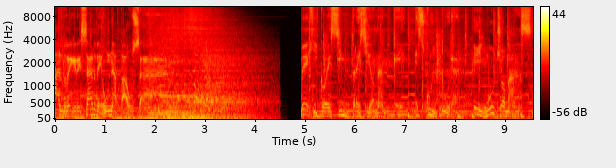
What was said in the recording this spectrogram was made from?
Al regresar de una pausa. México es impresionante, es cultura y mucho más.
